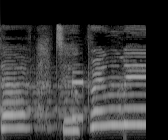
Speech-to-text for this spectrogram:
to bring me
